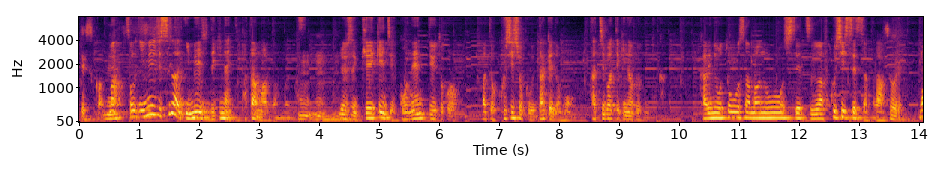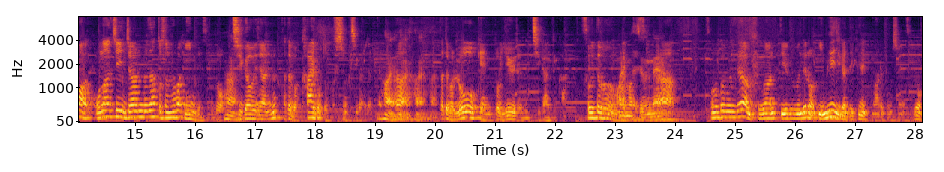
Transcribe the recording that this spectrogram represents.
ですかね。まあ、そのイメージすらイメージできないってパターンもあると思います。うんうんうん要するに経験値が5年っていうところあと福祉職だけども立場的な部分とか仮にお父様の施設が福祉施設だからそうです。まあ同じジャンルだとするのはいいんですけど、はい違うジャンル例えば介護と福祉の違いだったりとか。例えば老犬と有料の違いとかそういった部分もあったりするから、その部分では不安っていう部分でのイメージができないってもあるかもしれないですけど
